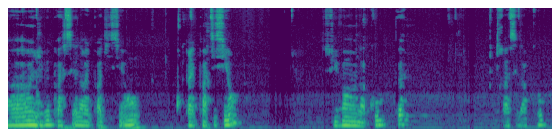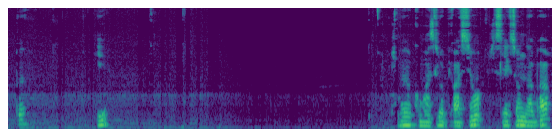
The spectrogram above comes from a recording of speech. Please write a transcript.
Euh, je vais passer à la répartition. Répartition suivant la coupe, tracer la coupe. Je vais recommencer l'opération. Je sélectionne la barre.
